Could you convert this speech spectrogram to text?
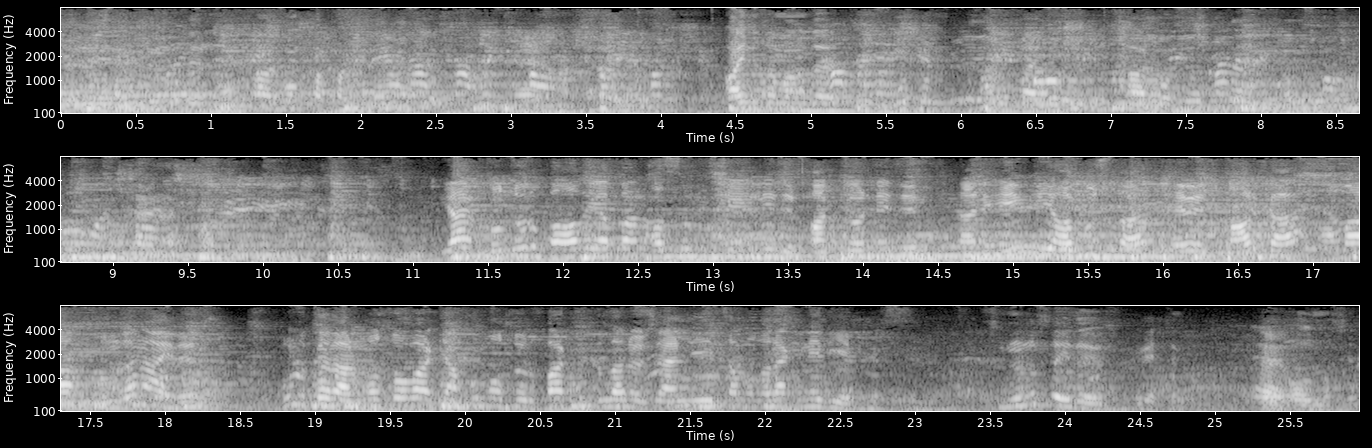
üzerinde karbon kapaklı. Aynı zamanda motorun karbon. Yani motoru pahalı yapan asıl şey nedir? Faktör nedir? Yani MV Agusta evet marka ama bundan ayrı bu kadar motor varken bu motoru farklı kılan özelliği tam olarak ne diyebiliriz? Sınırlı sayıda üretim Evet. e, olması en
